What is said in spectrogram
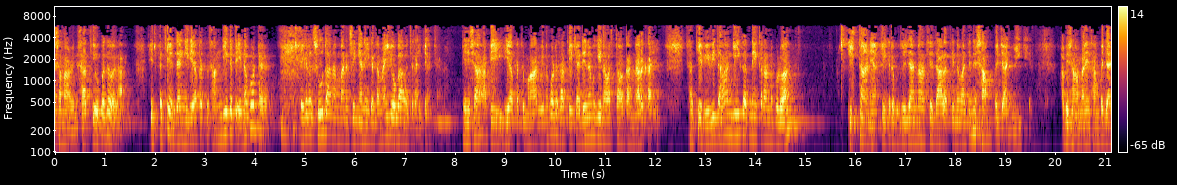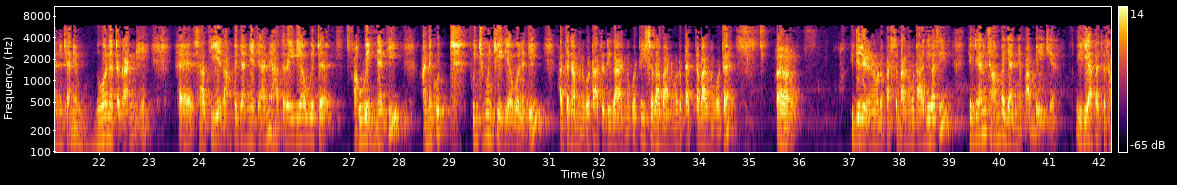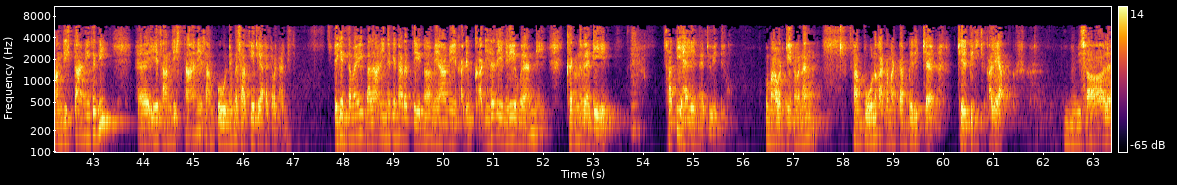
සමා වෙන සත්‍ය උපදවලා ඊට පස්සේ දැන් ඉරියාපත සංදියකට එනකොට ඒකට සූදානම් මනසෙන් යන එක තමයි යෝගාවචරයි කියන්නේ. ඒ නිසා අපි ඉරියාපත මාරු වෙනකොට සතිය කැඩෙනම කියන අවස්ථාවක් ගන්න නරකයි. සතිය විවිධාංගීකරණය කරන්න පුළුවන් ස්ථානයක් ඒකට බුදුජානනාංශයේ දාලා තියෙන වචනේ සම්පජඤ්ඤය කියලා. අපි සාමාන්‍ය සම්පජඤ්ඤය කියන්නේ නුවණට ගන්නේ සතියේ සම්පජඤ්ඤයට යන්නේ හතර ඉරියව්වට අහුවෙන්නේ නැති අනිකුත් පුංචි පුංචි ඉරියව්වලදී අත නමනකොට අත දිගාරනකොට ඉස්සරහා බලනකොට පැත්ත බලනකොට ඉදිරියට යනකොට පස්ස බලනකොට ආදි වශයෙන් ඒක කියන්නේ සම්පජඤ්ඤ පබ්බේ කියලා. ඉරියාපත සංදිස්ථානයකදී ඒ සංදිස්ථානයේ සම්පූර්ණයෙන්ම සතියට යට කරගන්නේ. ඒකෙන් තමයි බලාන ඉන්න කෙනාට තේරෙනවා මෙයා මේ කඩි කඩිසරේ නෙවෙයි හොයන්නේ කරන වැඩේ සතිය හැලෙන්නේ නැති වෙන්නේ. උමාවට කියනවා නම් සම්පූර්ණ කටමට්ටම් පිළිච්ච කෙල්පිටිච්ච කලයක් විශාල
